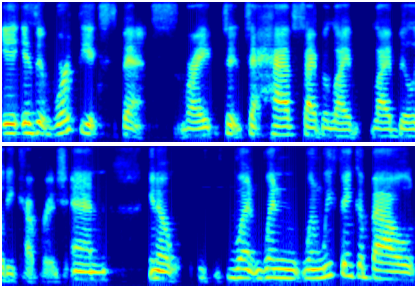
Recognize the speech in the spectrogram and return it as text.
Is it worth the expense, right, to, to have cyber li- liability coverage? And you know, when when when we think about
